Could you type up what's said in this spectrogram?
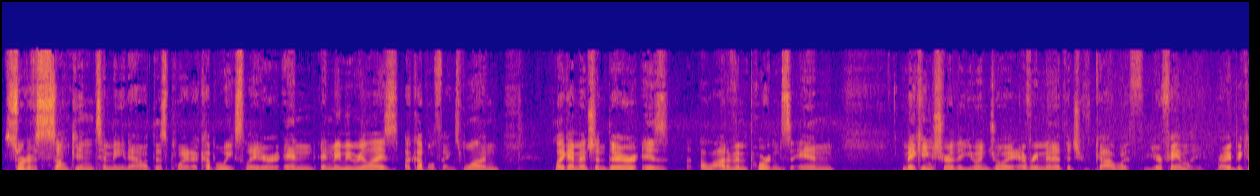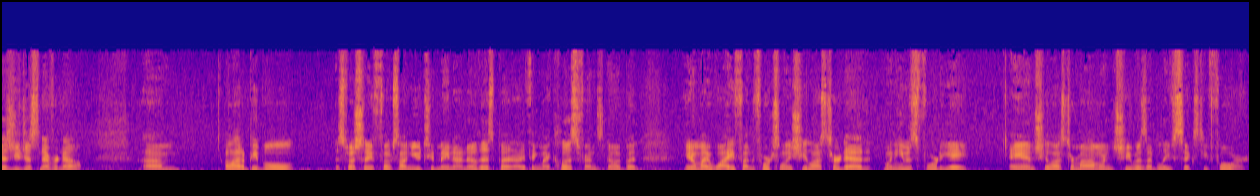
sort of sunk into me now at this point, a couple weeks later, and and made me realize a couple things. One, like I mentioned, there is a lot of importance in making sure that you enjoy every minute that you've got with your family, right? Because you just never know. Um, a lot of people especially folks on YouTube may not know this, but I think my close friends know it. But you know, my wife, unfortunately, she lost her dad when he was 48, and she lost her mom when she was, I believe, 64.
